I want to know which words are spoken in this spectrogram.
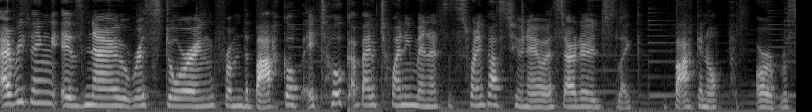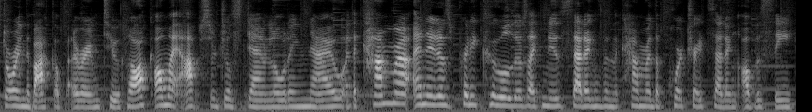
Everything is now restoring from the backup. It took about 20 minutes. It's 20 past 2 now. I started like backing up or restoring the backup at around 2 o'clock. All my apps are just downloading now. The camera and it is pretty cool. There's like new settings in the camera, the portrait setting obviously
